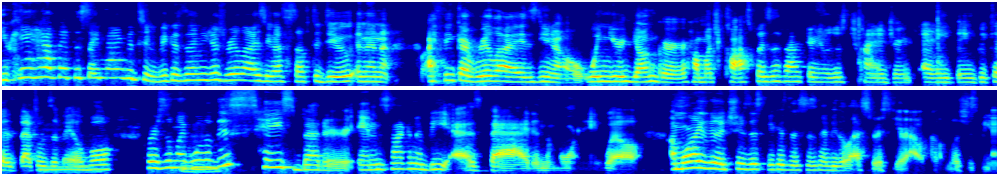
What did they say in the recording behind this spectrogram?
you can't have it the same magnitude because then you just realize you got stuff to do. And then I think I realized, you know, when you're younger, how much cost plays a factor. You're just trying to drink anything because that's what's mm-hmm. available. Versus I'm like, mm-hmm. well, this tastes better and it's not going to be as bad in the morning. Well, I'm more likely going to choose this because this is going to be the less riskier outcome. Let's just be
